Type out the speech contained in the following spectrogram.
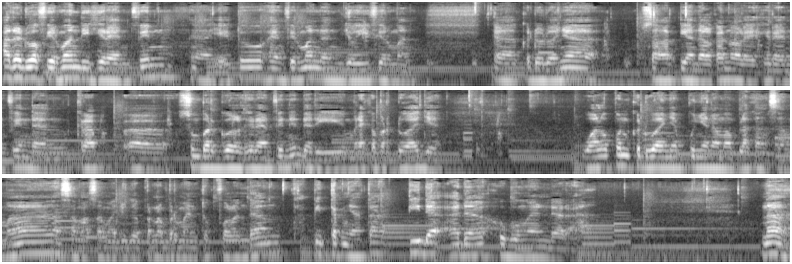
Ada dua Firman di Heerenveen ya, yaitu Hank Firman dan Joey Firman ya, kedua-duanya sangat diandalkan oleh Heerenveen dan kerap uh, sumber gol Heerenveen ini dari mereka berdua aja Walaupun keduanya punya nama belakang sama, sama-sama juga pernah bermain untuk Volendam, tapi ternyata tidak ada hubungan darah. Nah,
